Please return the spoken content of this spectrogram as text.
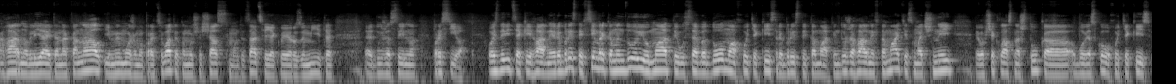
гарно влияєте на канал, і ми можемо працювати, тому що зараз монетизація, як ви розумієте, е, дуже сильно просіла. Ось дивіться, який гарний ребристий. Всім рекомендую мати у себе вдома хоч якийсь ребристий томат. Він дуже гарний в томаті, смачний. Взагалі класна штука. Обов'язково хоч якийсь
